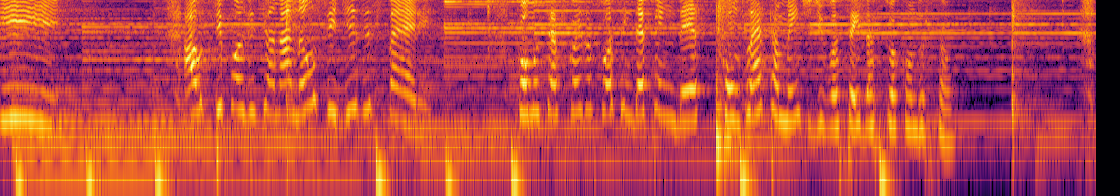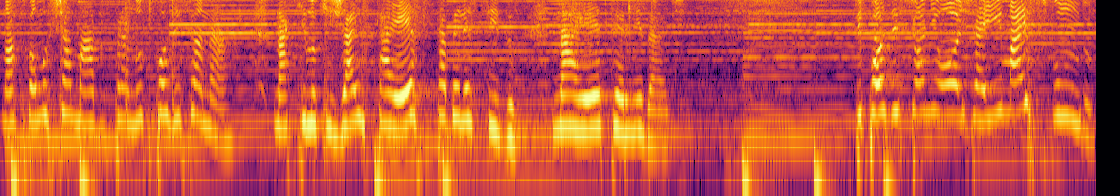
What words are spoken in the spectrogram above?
E ao se posicionar, não se desespere, como se as coisas fossem depender completamente de você e da sua condução. Nós fomos chamados para nos posicionar naquilo que já está estabelecido na eternidade. Se posicione hoje aí mais fundo.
